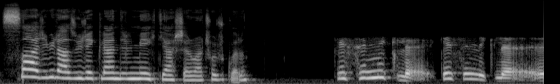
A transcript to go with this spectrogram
Sadece biraz yüreklendirilmeye ihtiyaçları var çocukların. Kesinlikle, kesinlikle e,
